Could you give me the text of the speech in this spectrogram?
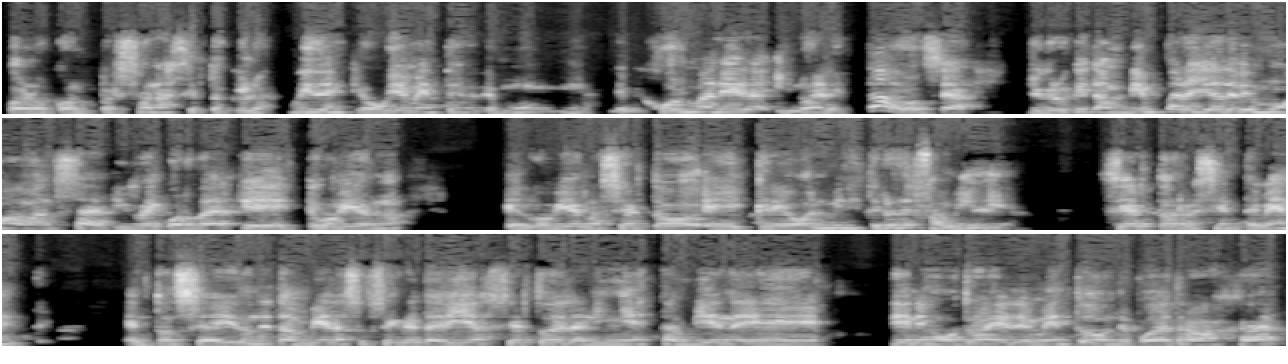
con, personas, ¿cierto?, que los cuiden, que obviamente es de, mejor manera y no el Estado. O sea, yo creo que también para allá debemos avanzar y recordar que este gobierno, el gobierno, ¿cierto?, eh, creó el Ministerio de Familia, ¿cierto?, recientemente. Entonces ahí donde también la subsecretaría, ¿cierto?, de la niñez también eh, tiene otros elementos donde pueda trabajar,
